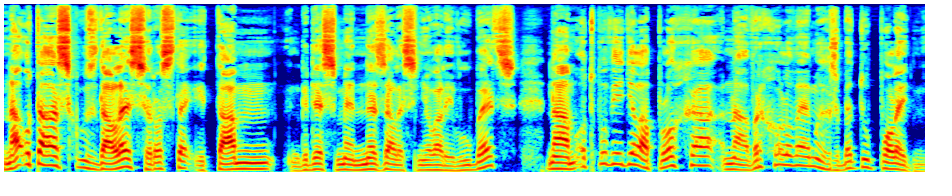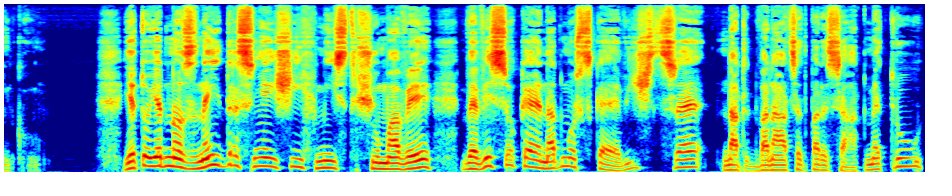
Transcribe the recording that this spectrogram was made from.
Na otázku, zda les roste i tam, kde jsme nezalesňovali vůbec, nám odpověděla plocha na vrcholovém hřbetu Poledníku. Je to jedno z nejdrsnějších míst Šumavy ve vysoké nadmořské výšce nad 1250 metrů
